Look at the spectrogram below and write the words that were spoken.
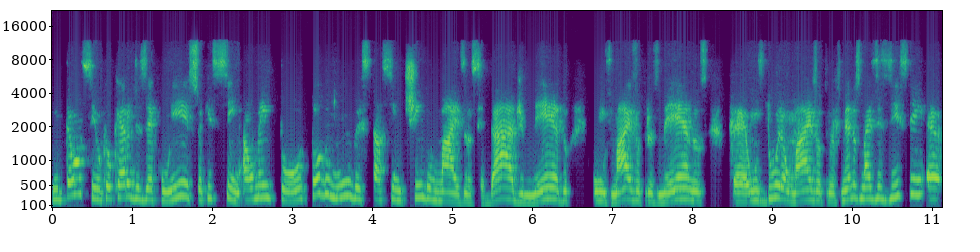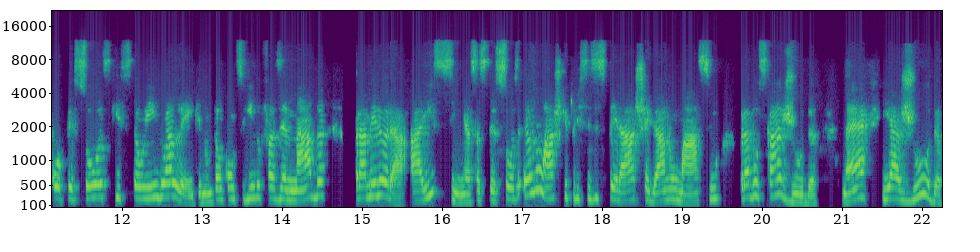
Então, assim, o que eu quero dizer com isso é que sim, aumentou, todo mundo está sentindo mais ansiedade, medo, uns mais, outros menos, é, uns duram mais, outros menos, mas existem é, pessoas que estão indo além, que não estão conseguindo fazer nada para melhorar. Aí sim, essas pessoas, eu não acho que precisa esperar chegar no máximo para buscar ajuda né? E ajuda,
